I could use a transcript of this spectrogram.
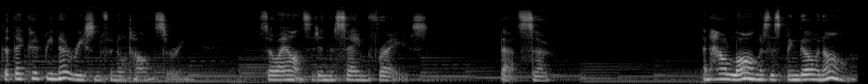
that there could be no reason for not answering, so I answered in the same phrase. That's so. And how long has this been going on?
